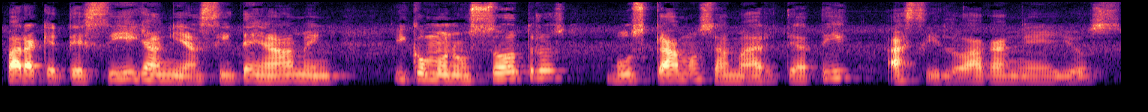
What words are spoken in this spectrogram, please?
para que te sigan y así te amen, y como nosotros buscamos amarte a ti, así lo hagan ellos.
